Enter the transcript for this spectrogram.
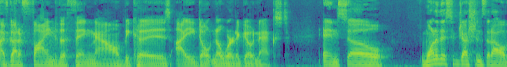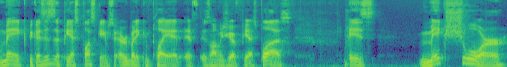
I've got to find the thing now because I don't know where to go next. And so one of the suggestions that I'll make because this is a PS Plus game so everybody can play it if as long as you have PS Plus is make sure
